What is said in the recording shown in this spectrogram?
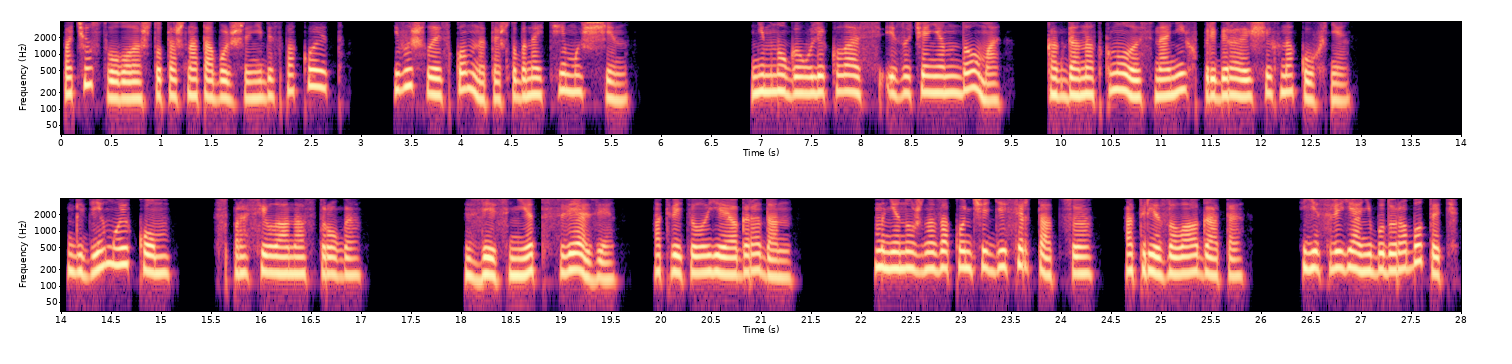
почувствовала, что тошнота больше не беспокоит, и вышла из комнаты, чтобы найти мужчин немного увлеклась изучением дома, когда наткнулась на них, прибирающих на кухне. «Где мой ком?» — спросила она строго. «Здесь нет связи», — ответил ей Аградан. «Мне нужно закончить диссертацию», — отрезала Агата. «Если я не буду работать,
